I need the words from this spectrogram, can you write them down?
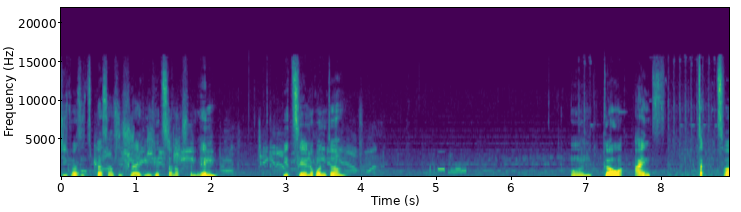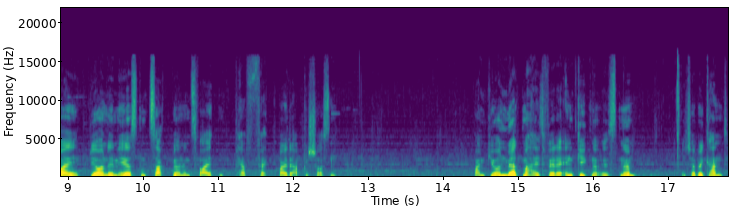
diesmal sieht es besser aus. Ich schleiche mich jetzt da noch schön hin. Wir zählen runter. Und go. Eins, zack, zwei. Björn den ersten, zack, Björn den zweiten. Perfekt, beide abgeschossen. Beim Björn merkt man halt, wer der Endgegner ist, ne? Ist ja bekannt.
